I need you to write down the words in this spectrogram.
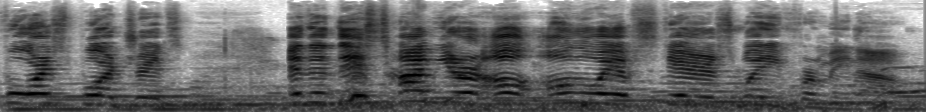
forest portraits, and then this time you're all, all the way upstairs waiting for me now.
